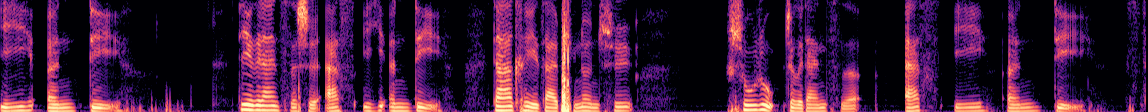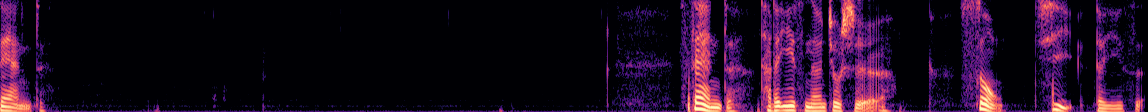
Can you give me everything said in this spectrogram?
e n d。第一个单词是 s e n d，大家可以在评论区输入这个单词 S E N D，send。Send 它的意思呢，就是送、寄的意思。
